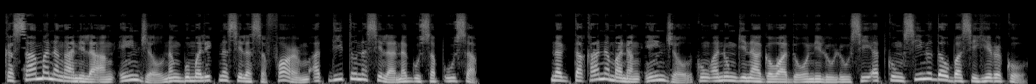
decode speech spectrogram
Kasama na nga nila ang Angel nang bumalik na sila sa farm at dito na sila nag-usap-usap. Nagtaka naman ang Angel kung anong ginagawa doon ni Lulusi at kung sino daw ba si Hirako.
